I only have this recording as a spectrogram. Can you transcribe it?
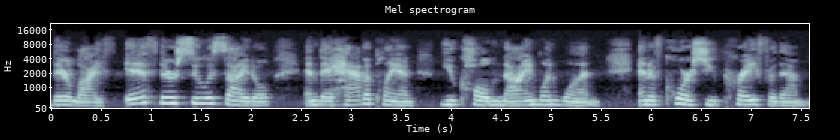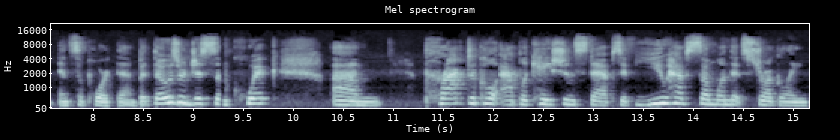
their life. If they're suicidal and they have a plan, you call 911. And of course, you pray for them and support them. But those are just some quick, um, practical application steps. If you have someone that's struggling,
